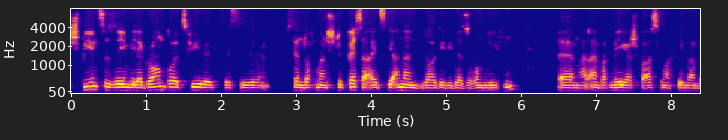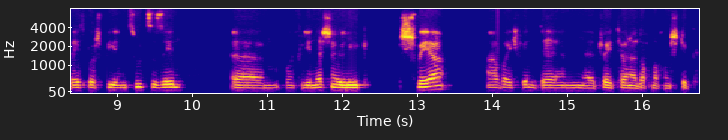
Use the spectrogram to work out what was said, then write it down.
spielen zu sehen, wie der Groundball spielt. Das äh, ist dann doch mal ein Stück besser als die anderen Leute, die da so rumliefen. Ähm, hat einfach mega Spaß gemacht, den beim Baseballspielen zuzusehen. Ähm, und für die National League schwer, aber ich finde den äh, Trade Turner doch noch ein Stück,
